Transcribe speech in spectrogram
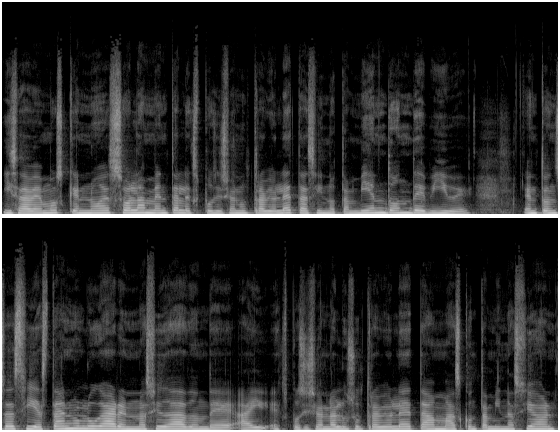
Y sabemos que no es solamente la exposición ultravioleta, sino también dónde vive. Entonces, si está en un lugar, en una ciudad donde hay exposición a luz ultravioleta, más contaminación,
